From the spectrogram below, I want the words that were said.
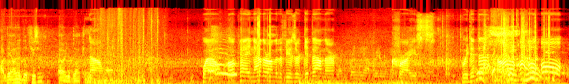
Are they under the defuser? Oh, you're blocking. them. No. Wow, okay, now they're on the defuser. Get down there. Christ. We did that? Oh, oh, oh, oh.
